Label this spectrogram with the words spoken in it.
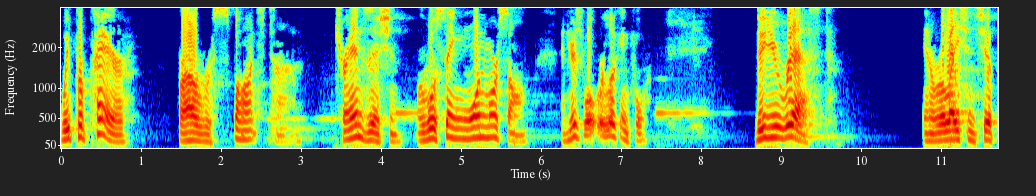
we prepare for our response time, transition, where we'll sing one more song. And here's what we're looking for Do you rest in a relationship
